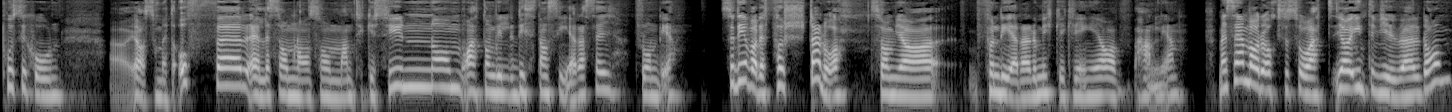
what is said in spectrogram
position eh, ja, som ett offer eller som någon som man tycker synd om och att de vill distansera sig från det. Så det var det första då som jag funderade mycket kring i avhandlingen. Men sen var det också så att jag intervjuade dem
